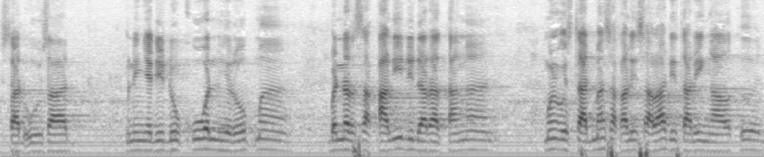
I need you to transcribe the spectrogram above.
ustad ustad mending jadi dukun hirup mah. Bener sekali di darat tangan. Mun ustad mah sekali salah ditaringalkeun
